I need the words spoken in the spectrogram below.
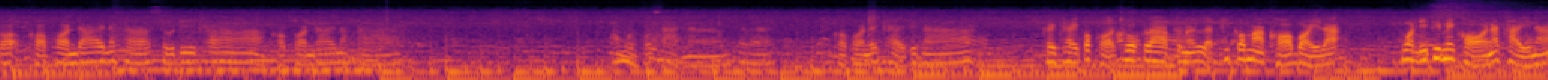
ก็ขอพรได้นะคะ สวัสดีค่ะ ขอพรได้นะคะเอาเหมือนเขาสาดน้ำใช่ไหมขอพรได้ไข่ด้วยนะ ใครๆก็ขอโชคลาภทั้งนั้นแหละ พี่ก็มาขอบ่อยละ งวดนี้พี่ไม่ขอนะไข่นะ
